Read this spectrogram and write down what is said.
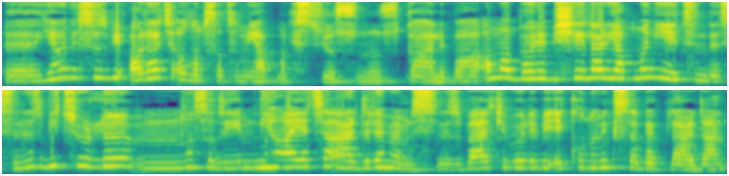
Ee, Yani siz bir araç alım satımı yapmak istiyorsunuz galiba ama böyle bir şeyler yapma niyetindesiniz. Bir türlü m, nasıl diyeyim nihayete erdirememişsiniz. Belki böyle bir ekonomik sebeplerden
